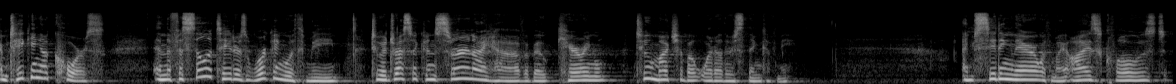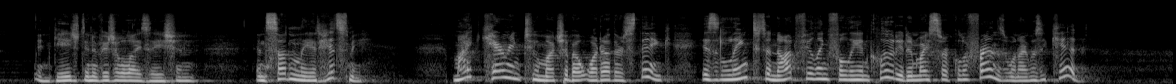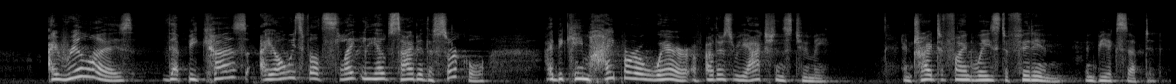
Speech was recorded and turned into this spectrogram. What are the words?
I'm taking a course, and the facilitator's working with me to address a concern I have about caring too much about what others think of me. I'm sitting there with my eyes closed, engaged in a visualization, and suddenly it hits me. My caring too much about what others think is linked to not feeling fully included in my circle of friends when I was a kid. I realize that because I always felt slightly outside of the circle, I became hyper aware of others' reactions to me and tried to find ways to fit in and be accepted.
